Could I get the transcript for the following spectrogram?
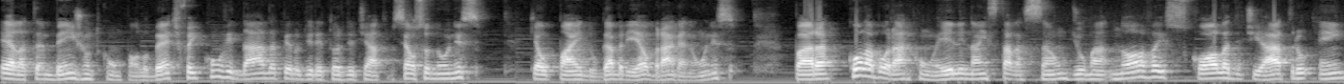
ela também, junto com o Paulo Betti, foi convidada pelo diretor de teatro Celso Nunes, que é o pai do Gabriel Braga Nunes, para colaborar com ele na instalação de uma nova escola de teatro em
